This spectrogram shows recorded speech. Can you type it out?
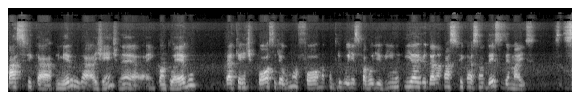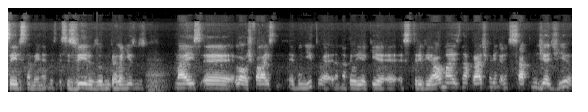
pacificar, primeiro lugar, a gente, né, enquanto ego, para que a gente possa, de alguma forma, contribuir nesse favor divino e ajudar na pacificação desses demais seres também, né, desses vírus ou micro-organismos. Mas, é, lógico, falar isso é bonito, é, na teoria aqui é, é, é, trivial, mas na prática a gente, a gente sabe que no dia a dia,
